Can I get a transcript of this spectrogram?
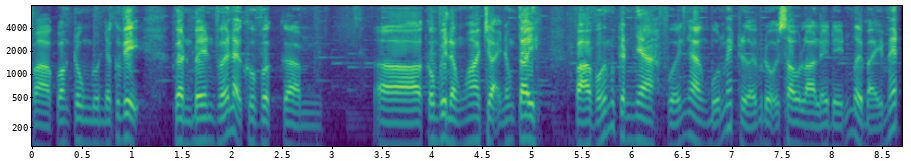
và Quang Trung luôn nha quý vị. Gần bên với lại khu vực um, uh, công viên lòng Hoa chợ Nông Tây và với một căn nhà với ngang 4 mét rưỡi và độ sâu là lên đến 17 mét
